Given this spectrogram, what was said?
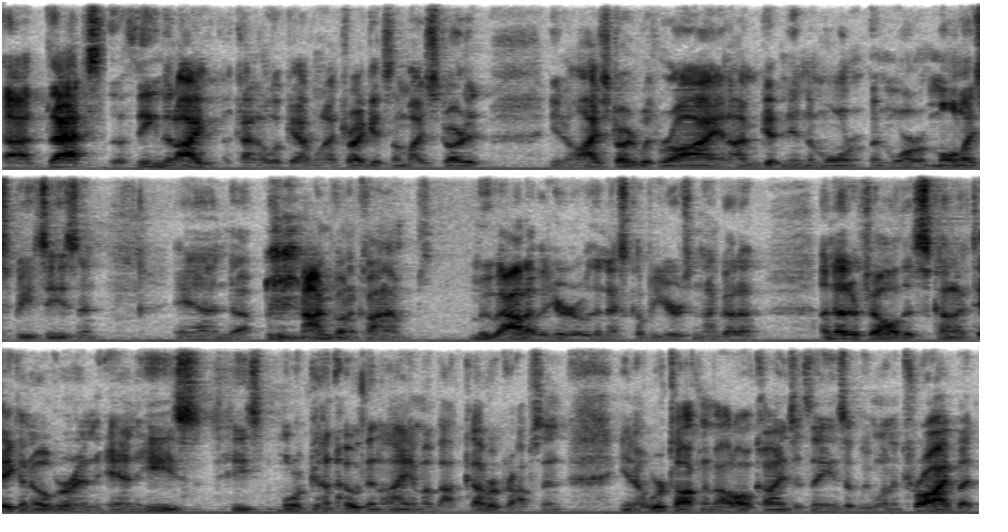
Uh, that's the thing that I kind of look at when I try to get somebody started. You know, I started with rye, and I'm getting into more and more multi-species, and and uh, I'm going to kind of move out of it here over the next couple of years, and I've got a another fellow that's kind of taken over and, and he's he's more gun ho than I am about cover crops and you know we're talking about all kinds of things that we want to try but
